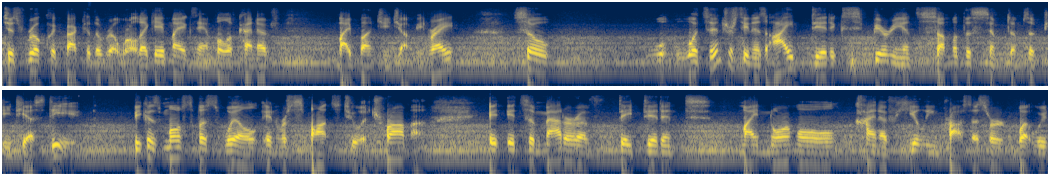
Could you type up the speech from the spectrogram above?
just real quick back to the real world. I gave my example of kind of my bungee jumping, right? So what's interesting is I did experience some of the symptoms of PTSD because most of us will in response to a trauma. It, it's a matter of they didn't my normal kind of healing process or what would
